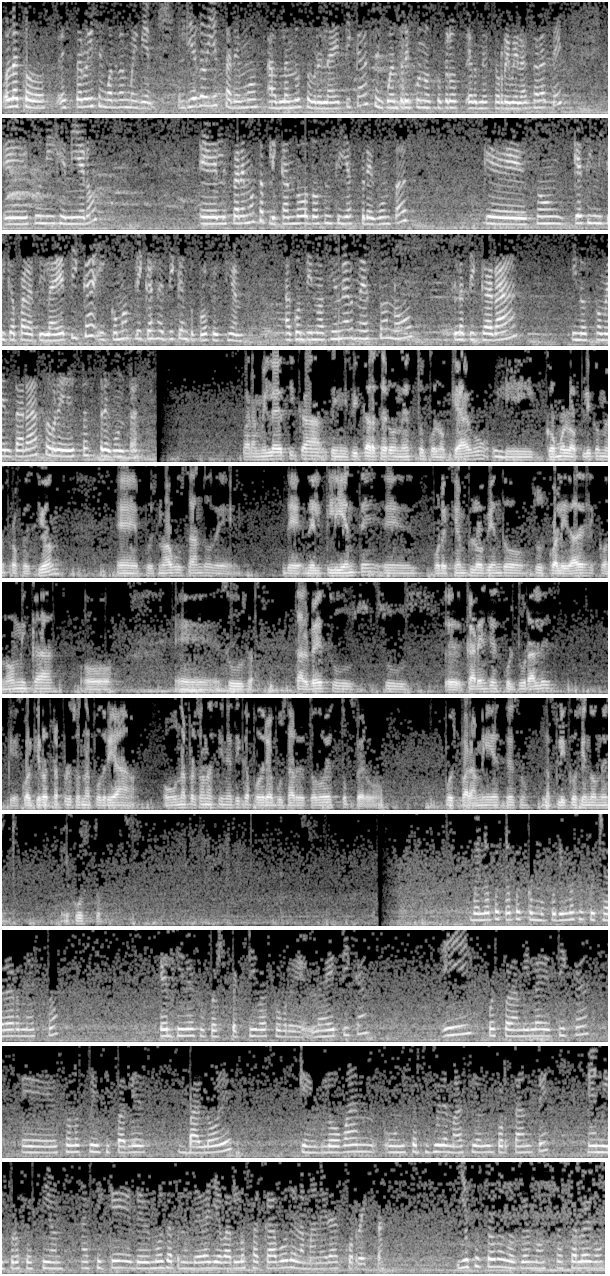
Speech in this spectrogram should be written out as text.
Hola a todos, espero y se encuentran muy bien. El día de hoy estaremos hablando sobre la ética. Se encuentra con nosotros Ernesto Rivera Zárate, es un ingeniero. Eh, le estaremos aplicando dos sencillas preguntas que son qué significa para ti la ética y cómo aplicas la ética en tu profesión. A continuación Ernesto nos platicará y nos comentará sobre estas preguntas. Para mí la ética significa ser honesto con lo que hago y cómo lo aplico en mi profesión, eh, pues no abusando de, del cliente, eh, por ejemplo, viendo sus cualidades económicas o eh, sus tal vez sus, sus carencias culturales que cualquier otra persona podría o una persona sin ética podría abusar de todo esto, pero pues para mí es eso, lo aplico siendo honesto y justo. Bueno, pues no, pues como pudimos escuchar a Ernesto, él tiene su perspectiva sobre la ética y pues para mí la ética eh, son los principales valores que engloban un ejercicio demasiado importante en mi profesión, así que debemos aprender a llevarlos a cabo de la manera correcta. Y eso es todo, nos vemos, hasta luego.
